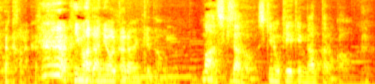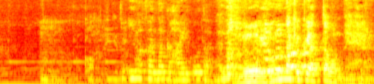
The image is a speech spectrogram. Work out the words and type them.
って言われると分からんいまだに分からんけど。まあ指揮者の指揮の経験があったのか。うん分かんないけど。違和感なんか入り込んだんもういろんな曲やったもんね。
